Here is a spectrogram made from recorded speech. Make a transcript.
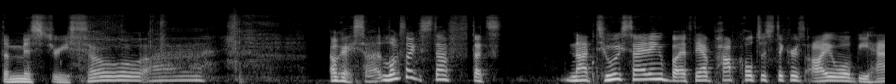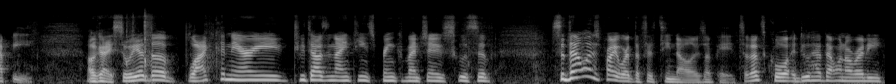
the mystery. So, uh, okay, so it looks like stuff that's not too exciting, but if they have pop culture stickers, I will be happy. Okay, so we have the Black Canary 2019 Spring Convention exclusive. So that one is probably worth the $15 I paid. So that's cool. I do have that one already.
